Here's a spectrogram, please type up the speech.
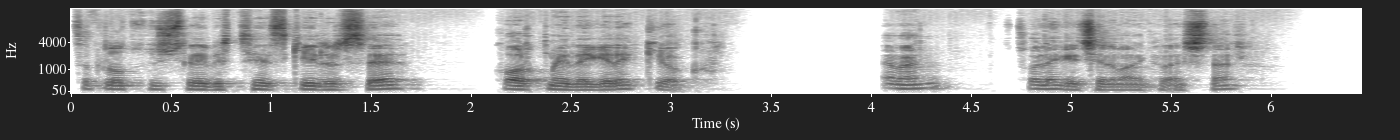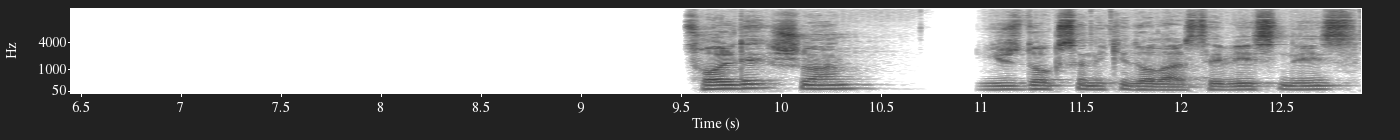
0.33'lere bir test gelirse korkmaya da gerek yok. Hemen Sol'e geçelim arkadaşlar. Sol'de şu an 192 dolar seviyesindeyiz.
